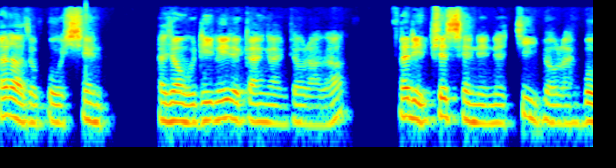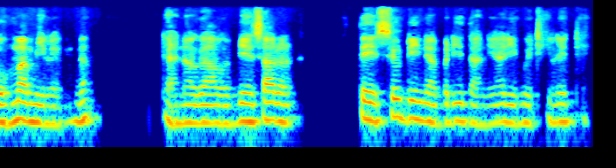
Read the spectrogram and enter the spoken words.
အဲ့ဒါဆိုပိုရှင်းအဲကြောင့်ဝိထိလေးတွေကိုင်းကိုင်းပြောတာကအဲ့ဒီဖြစ်စဉ်တွေနဲ့ကြည်ပြောလိုက်ပုံမှတ်မိလိမ့်မယ်နော်ဒါတော့ကပြင်စားတော့သေသုတိနဲ့ပရိသန်နေအဲ့ဒီဝိထိလေးတင်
